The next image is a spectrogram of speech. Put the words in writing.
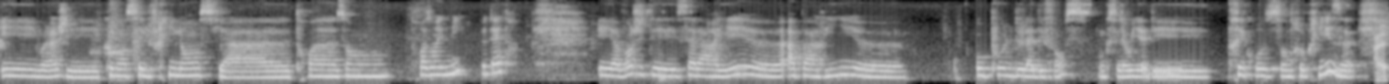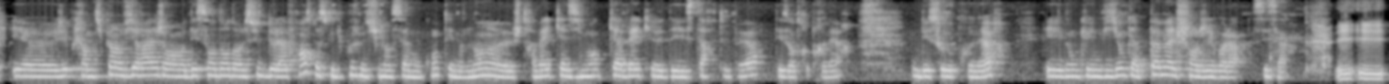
et voilà, j'ai commencé le freelance il y a trois ans, trois ans et demi peut-être. Et avant, j'étais salariée à Paris au pôle de la défense. Donc c'est là où il y a des très grosses entreprises. Et euh, j'ai pris un petit peu un virage en descendant dans le sud de la France parce que du coup je me suis lancée à mon compte et maintenant euh, je travaille quasiment qu'avec des start-upers, des entrepreneurs ou des solopreneurs. Et donc une vision qui a pas mal changé, voilà, c'est ça. Et, et,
